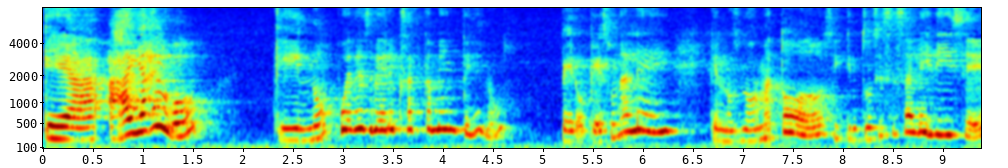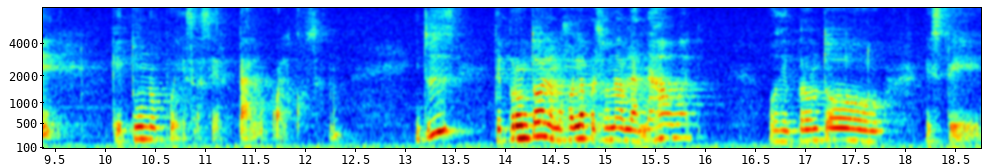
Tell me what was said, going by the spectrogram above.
que hay algo que no puedes ver exactamente, ¿no? Pero que es una ley que nos norma a todos y que entonces esa ley dice que tú no puedes hacer tal o cual cosa, ¿no? Entonces, de pronto a lo mejor la persona habla náhuatl o de pronto este,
